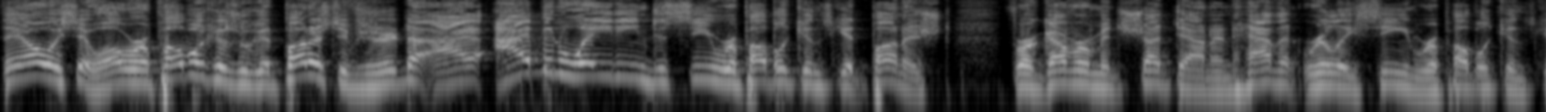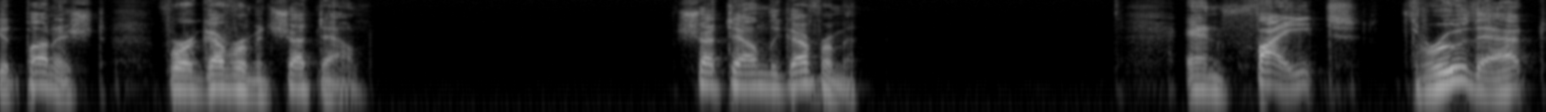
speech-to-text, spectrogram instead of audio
They always say, well, Republicans will get punished if you're. I, I've been waiting to see Republicans get punished for a government shutdown and haven't really seen Republicans get punished for a government shutdown. Shut down the government and fight through that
